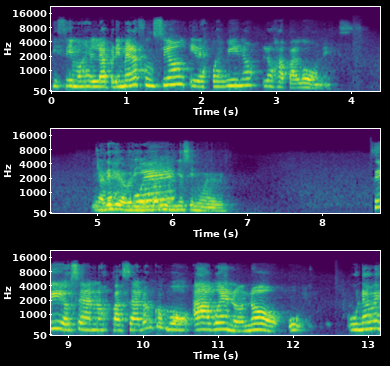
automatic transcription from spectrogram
Hicimos en la primera función y después vino los apagones. Ya de abril 2019. Sí, o sea, nos pasaron como, ah, bueno, no, una vez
